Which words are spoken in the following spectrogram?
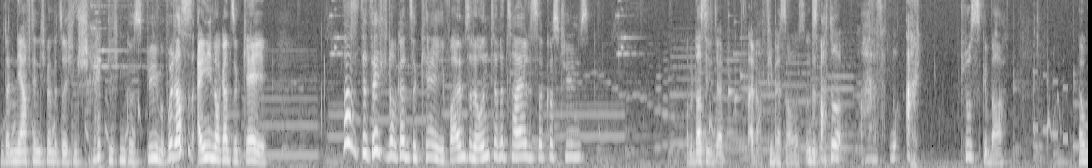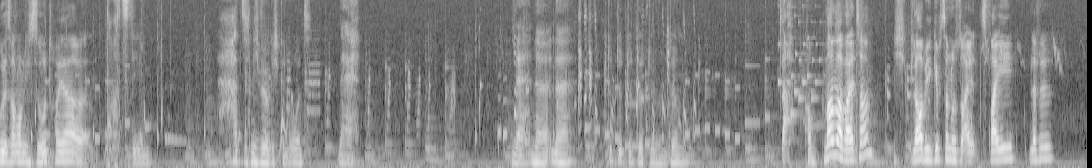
Und dann nervt ihr nicht mehr mit solchen schrecklichen Kostümen. Obwohl, das ist eigentlich noch ganz okay. Das ist tatsächlich noch ganz okay. Vor allem so der untere Teil des Kostüms. Aber das sieht einfach viel besser aus. Und das macht nur... Ah, das hat nur 8 plus gemacht. Na gut, das war noch nicht so teuer, aber trotzdem. Hat sich nicht wirklich gelohnt. Nee. Nee, nee, nee. Da, komm, machen wir weiter. Ich glaube, hier gibt es dann nur so ein, zwei Level.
